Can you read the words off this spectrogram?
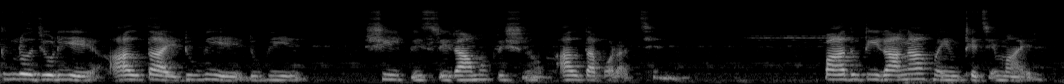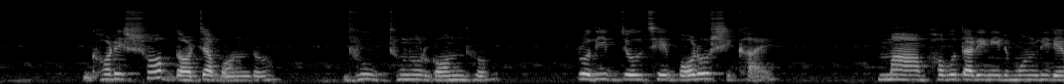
তুলো জড়িয়ে আলতায় ডুবিয়ে ডুবিয়ে শিল্পী শ্রী রামকৃষ্ণ আলতা পড়াচ্ছেন পা দুটি রাঙা হয়ে উঠেছে মায়ের। ঘরের সব দরজা বন্ধ, ধূপ ধুনোর গন্ধ, প্রদীপ জ্বলছে বড় শিখায়। মা ভবতারিণীর মন্দিরে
